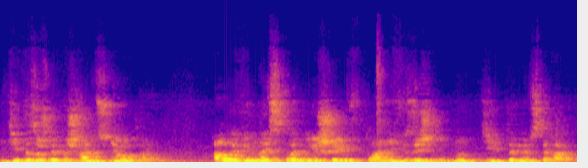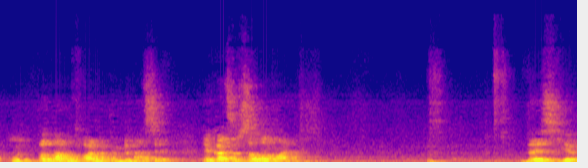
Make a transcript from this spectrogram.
і діти завжди починають з нього грати. Але він найскладніший в плані фізичному. Ну, діти не встигають. Будь одна буквальна комбінація, яка це все ламає. Десь є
